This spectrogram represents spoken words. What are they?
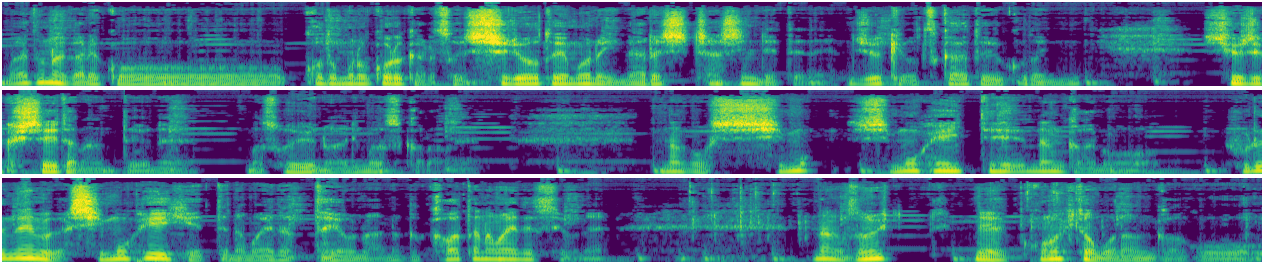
割となんかね、こう、子供の頃からそういう狩猟というものに慣れ親しんでてね、銃器を使うということに習熟していたなんていうね、まあそういうのありますからね。なんか、下、下平って、なんかあの、フルネームが下平平って名前だったような、なんか変わった名前ですよね。なんかその人、ね、この人もなんかこう、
